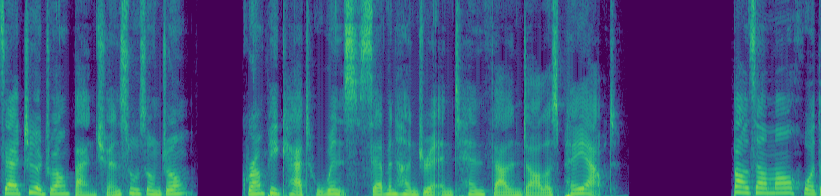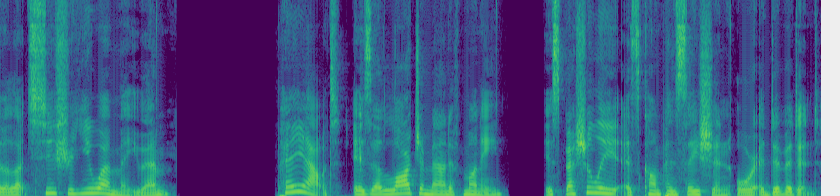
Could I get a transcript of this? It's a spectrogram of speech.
在这桩版权诉讼中，Grumpy Cat wins seven hundred and ten thousand dollars payout。暴躁猫获得了七十一万美元。Payout is a large amount of money, especially as compensation or a dividend.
